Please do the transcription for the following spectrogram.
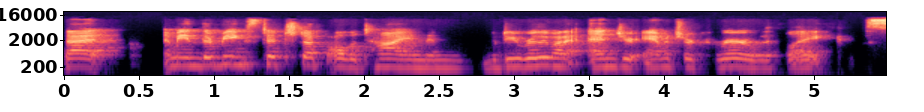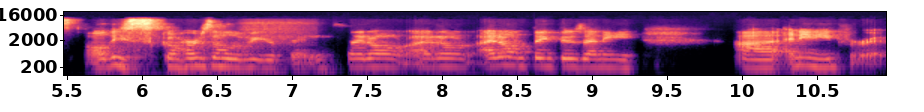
that I mean, they're being stitched up all the time. And do you really want to end your amateur career with like all these scars all over your face? I don't, I don't, I don't think there's any, uh, any need for it.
